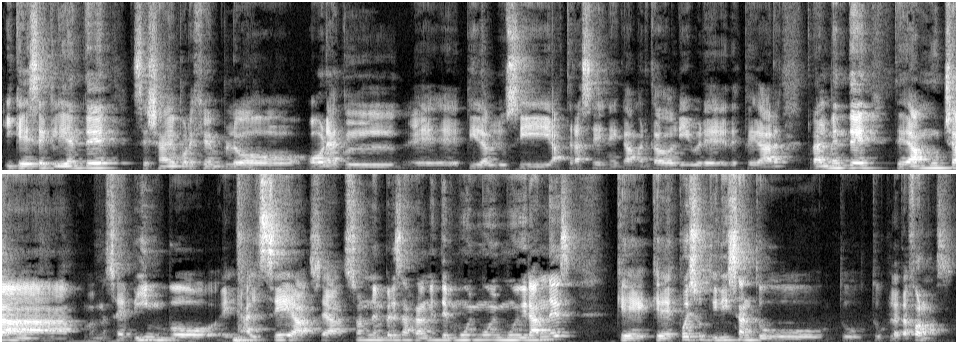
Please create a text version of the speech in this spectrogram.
y que ese cliente se llame, por ejemplo, Oracle, eh, PwC, AstraZeneca, Mercado Libre, Despegar. Realmente te da mucha, no sé, Bimbo, eh, Alsea, o sea, son empresas realmente muy, muy, muy grandes que, después utilizan tus plataformas.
